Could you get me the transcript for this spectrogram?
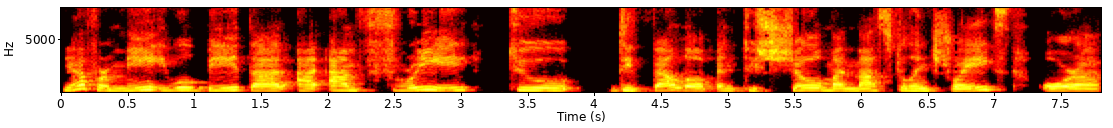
Yeah, for me, it will be that I am free to develop and to show my masculine traits or uh,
